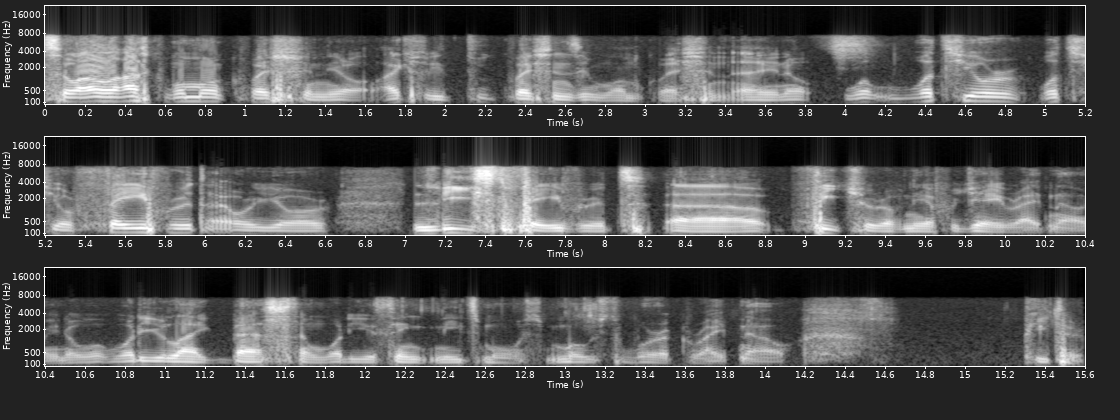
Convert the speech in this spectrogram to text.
So I'll ask one more question. You know, actually two questions in one question. Uh, you know, what, what's your what's your favorite or your least favorite uh, feature of Neo4j right now? You know, what, what do you like best, and what do you think needs most most work right now? Peter,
